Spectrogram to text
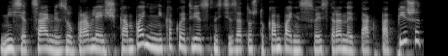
месяцами за управляющей компанией, никакой ответственности за то, что компания со своей стороны так подпишет,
